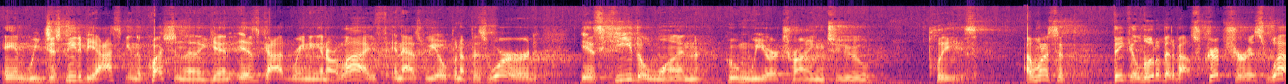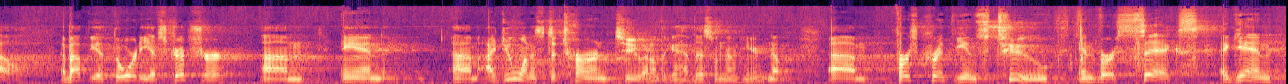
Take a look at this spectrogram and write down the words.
And we just need to be asking the question then again is God reigning in our life? And as we open up His Word, is He the one whom we are trying to please? I want us to think a little bit about Scripture as well, about the authority of Scripture. Um, and um, I do want us to turn to, I don't think I have this one down here. No. Um, 1 Corinthians 2 in verse 6. Again,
